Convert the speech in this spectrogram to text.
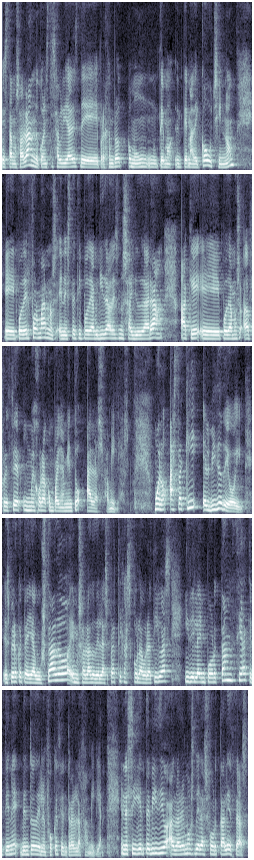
estamos hablando, con estas habilidades de, por ejemplo, como un tema, de coaching, ¿no? Eh, poder formarnos en este tipo de habilidades nos ayudará a que eh, podamos ofrecer un mejor acompañamiento a las familias. Bueno, hasta aquí el vídeo de hoy. Espero que te haya gustado, hemos hablado de las prácticas colaborativas y de la importancia que tiene dentro del enfoque central en la familia. En el siguiente vídeo hablaremos de las fortalezas,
